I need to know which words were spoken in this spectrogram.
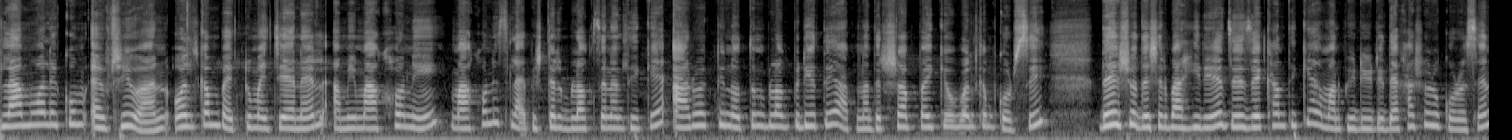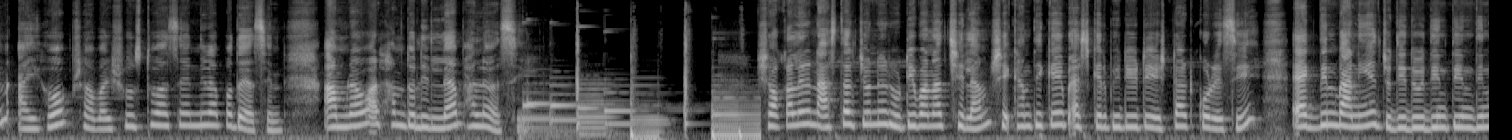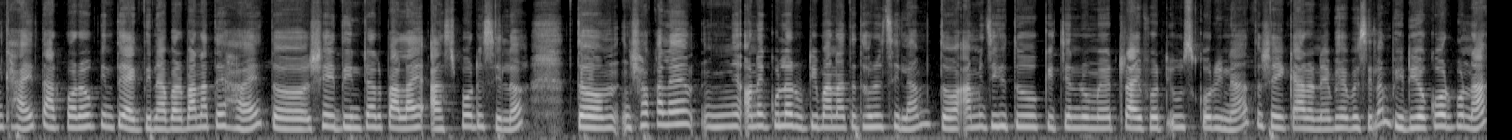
আসসালামু আলাইকুম everyone, welcome back to my channel. আমি Makhni, Makhni's lifestyle blog channel থেকে আরও একটি নতুন ব্লগ ভিডিওতে আপনাদের সবাইকে ওয়েলকাম করছি। দেশ ও দেশের বাহিরে যে যেখান থেকে আমার ভিডিওটি দেখা শুরু করেছেন, আই হোপ সবাই সুস্থ আছেন, নিরাপদে আছেন। আমরাও আলহামদুলিল্লাহ ভালো আছি। সকালের নাস্তার জন্য রুটি বানাচ্ছিলাম, সেখান থেকে আজকের ভিডিওটি স্টার্ট করেছি। একদিন বানিয়ে যদি দুই দিন, তিন দিন খাই, তারপরেও কিন্তু একদিন আবার বানাতে হয়। তো সেই দিনটার পালায় আজ পড়েছিল। তো সকালে অনেকগুলো রুটি বানাতে ধরেছিলাম। তো আমি যেহেতু কিচেন রুমে ট্রাইফুড ইউজ করি না, তো সেই কারণে ভেবেছিলাম ভিডিও করব না।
